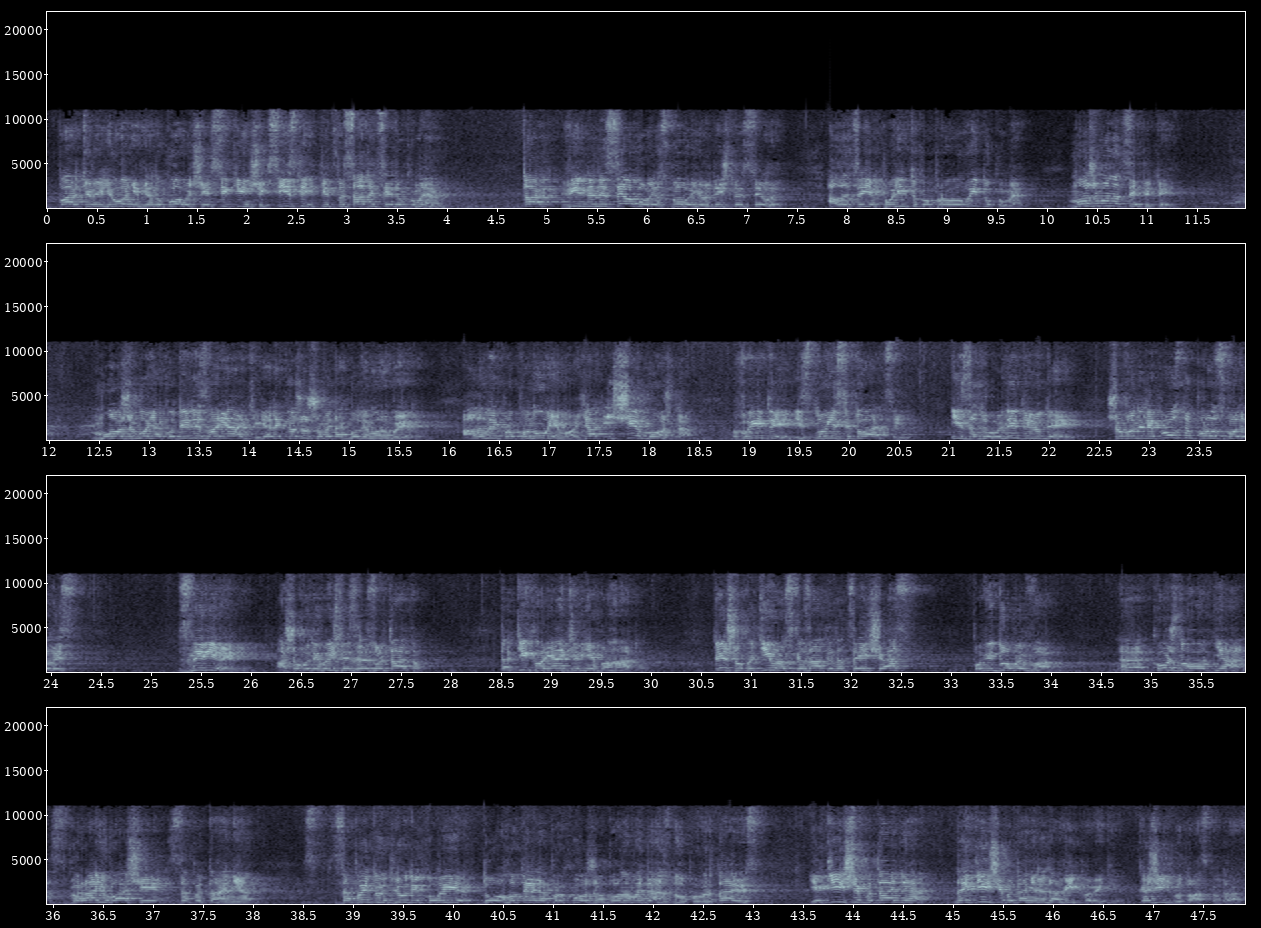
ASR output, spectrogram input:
партію регіонів Януковича і всіх інших сісти і підписати цей документ. Так, він не несе обов'язково юридичної сили, але це є політико-правовий документ. Можемо на це піти? Можемо як один із варіантів. Я не кажу, що ми так будемо робити. Але ми пропонуємо, як іще можна вийти із тої ситуації і задовольнити людей, щоб вони не просто порозходились зневірені, а щоб вони вийшли з результатом. Таких варіантів є багато. Те, що хотів розказати на цей час, повідомив вам. Е, кожного дня збираю ваші запитання. Запитують люди, коли до готеля проходжу або на Майдан знову повертаюсь. Які ще питання, на які ще питання не дав відповіді? Кажіть, будь ласка, одразу.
